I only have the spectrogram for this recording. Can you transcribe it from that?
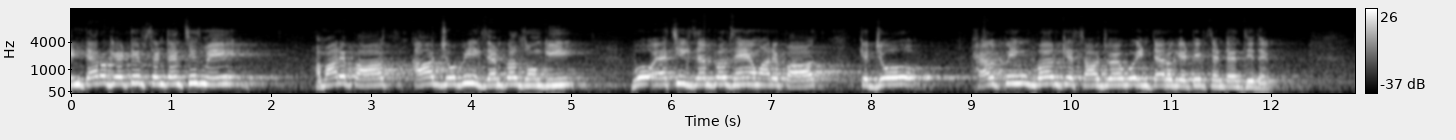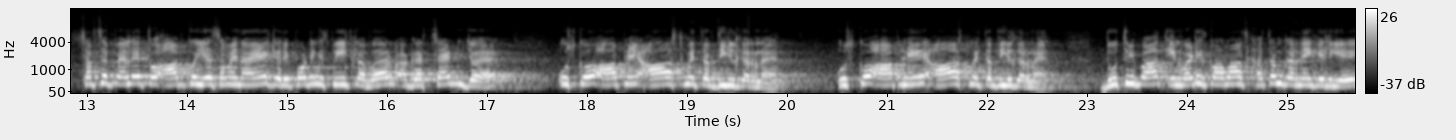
इंटेरोगेटिव सेंटेंसेस में हमारे पास आज जो भी एग्जाम्पल्स होंगी, वो ऐसी एग्जाम्पल्स हैं हमारे पास कि जो हेल्पिंग वर्ग के साथ जो है वो इंटेरोगेटिव सेंटेंसेज हैं। सबसे पहले तो आपको यह समझना है कि रिपोर्टिंग स्पीच का वर्ब अगर सेट जो है, उसको आपने आस्ट में तब्दील करना है। उसको आपने आस्ट में तब्दील करना है। दूसरी बात इन्वर्टेड कॉमास ख़त्म करने के लिए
